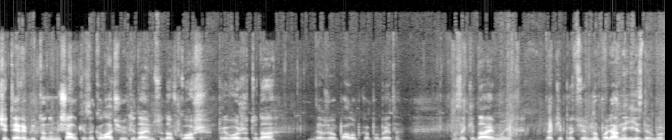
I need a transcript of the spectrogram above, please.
чотири бетономішалки заколачую, кидаємо сюди в ковш, привожу туди, де вже опалубка побита. Закидаємо і так і працюємо. На поля не їздив, бо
